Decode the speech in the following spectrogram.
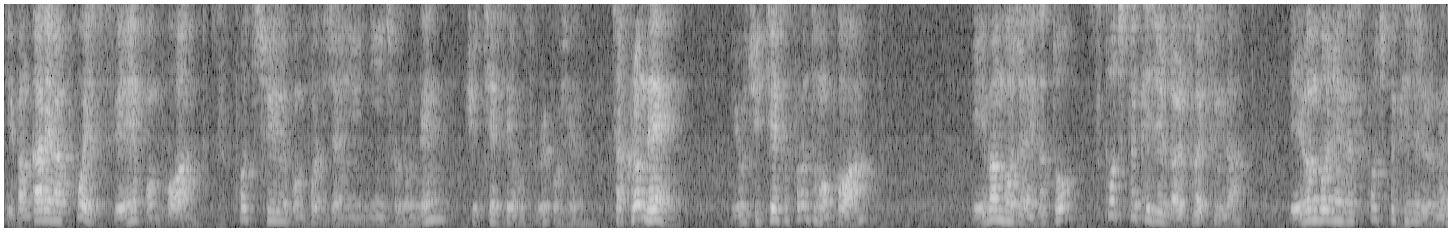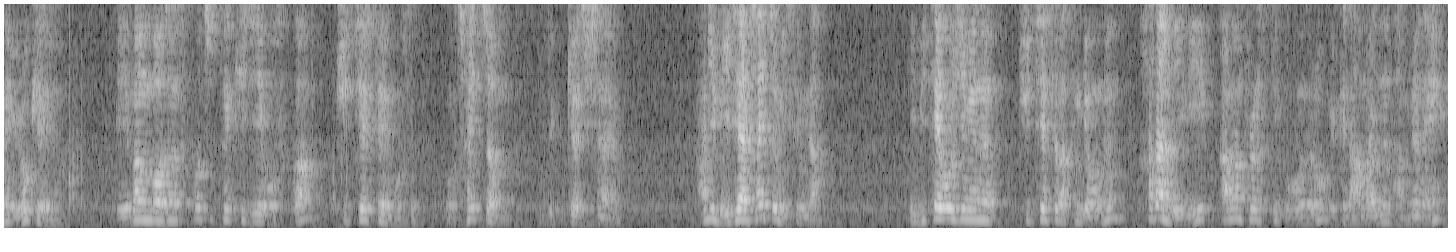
일반 까레라 4S의 범퍼와 스포츠 범퍼 디자인이 적용된 GTS의 모습을 보셔야 됩니다. 자 그런데 이 GTS 프론트 범퍼와 일반 버전에서 또 스포츠 패키지를 넣을 수가 있습니다. 일반 버전에서 스포츠 패키지를 넣으면 이렇게 돼요. 일반 버전 스포츠 패키지의 모습과 GTS의 모습, 뭐 차이점 느껴지시나요? 아주 미세한 차이점이 있습니다. 이 밑에 보시면은 GTS 같은 경우는 하단 립이 까만 플라스틱 부분으로 이렇게 남아 있는 반면에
